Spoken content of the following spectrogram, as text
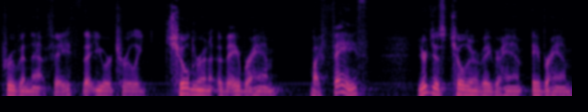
proven that faith, that you are truly children of Abraham by faith. You're just children of Abraham, Abraham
